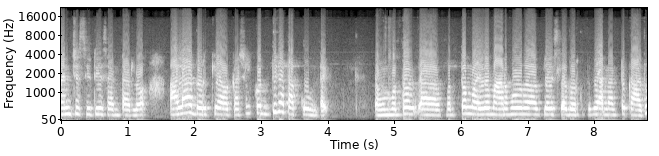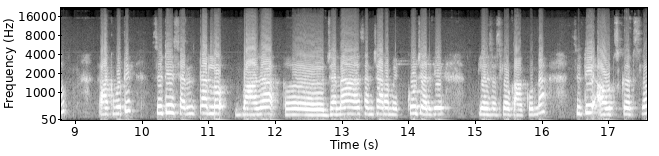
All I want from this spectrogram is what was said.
మంచి సిటీ సెంటర్లో అలా దొరికే అవకాశాలు కొద్దిగా తక్కువ ఉంటాయి. మొత్తం మొత్తం ఏదో మారుమూల ప్లేస్లో దొరుకుతుంది అన్నట్టు కాదు. కాకపోతే సిటీ సెంటర్లో బాగా జన సంచారం ఎక్కువ జరిగే ప్లేసెస్లో కాకుండా సిటీ అవుట్స్కర్ట్స్లో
